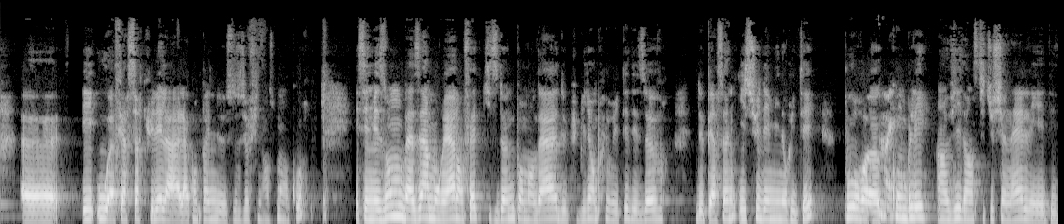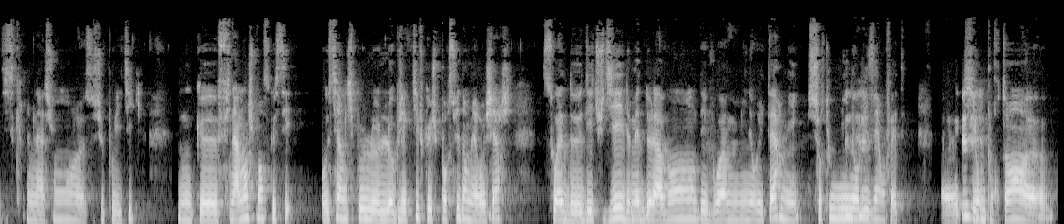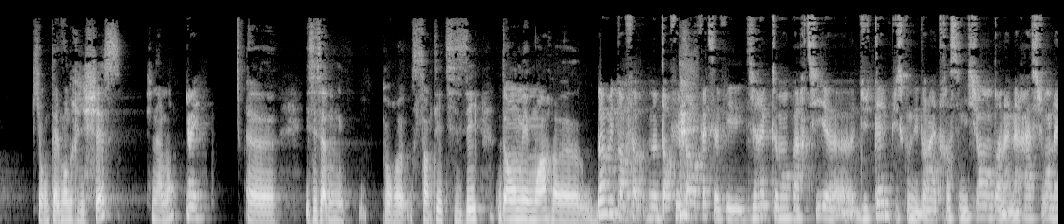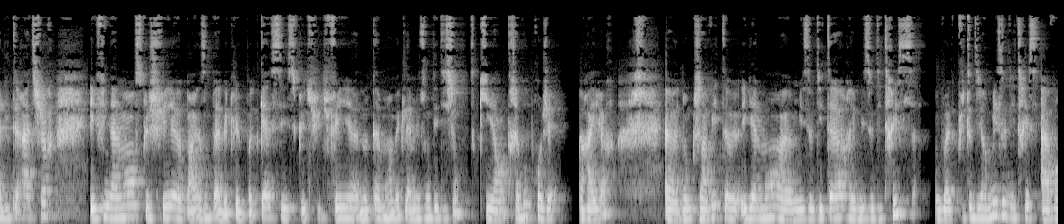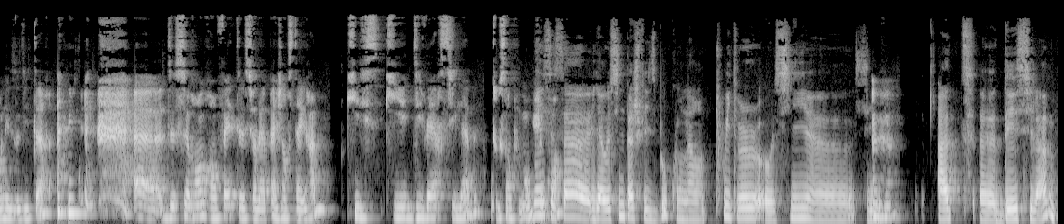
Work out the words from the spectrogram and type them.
et ou à faire circuler la, la campagne de sociofinancement en cours. Et c'est une maison basée à Montréal en fait qui se donne pour mandat de publier en priorité des œuvres de personnes issues des minorités pour euh, combler un vide institutionnel et des discriminations euh, sociopolitiques. Donc euh, finalement, je pense que c'est aussi un petit peu l'objectif que je poursuis dans mes recherches, soit d'étudier et de mettre de l'avant des voix minoritaires, mais surtout mm-hmm. minorisées en fait, qui mm-hmm. ont pourtant, qui ont tellement de richesse finalement. Oui. et c'est ça. Donc pour euh, synthétiser dans mémoire. Euh, non, mais ne t'en fais pas, en fait, ça fait directement partie euh, du thème, puisqu'on est dans la transmission, dans la narration, la littérature. Et finalement, ce que je fais, par exemple, avec le podcast, c'est ce que tu fais notamment avec la maison d'édition, qui est un très beau projet, par ailleurs. donc, j'invite également mes auditeurs et mes auditrices on va plutôt dire mes auditrices avant les auditeurs, de se rendre en fait sur la page Instagram qui, qui est divers syllabes, tout simplement. Oui, c'est ça. Il y a aussi une page Facebook. On a un Twitter aussi. Euh, c'est at euh, des syllabes.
